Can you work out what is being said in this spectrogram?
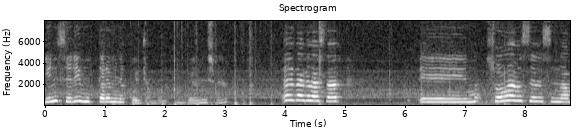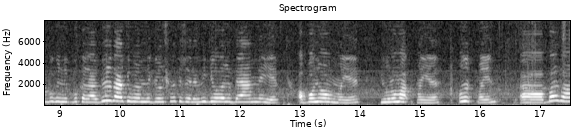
Yeni seri muhterem inek koyacağım bunu, bu bölümün ismini. Evet arkadaşlar, ee, Survivor serisinden bugünlük bu kadar. Bir dahaki bölümde görüşmek üzere. Videoları beğenmeyi, abone olmayı, yorum atmayı unutmayın. Bay bay.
